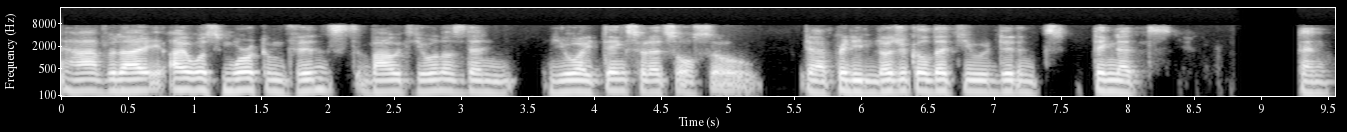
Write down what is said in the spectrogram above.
Yeah, but I I was more convinced about Jonas than you, I think. So that's also yeah pretty logical that you didn't think that then.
